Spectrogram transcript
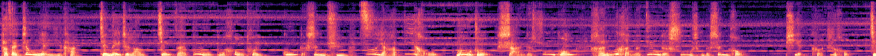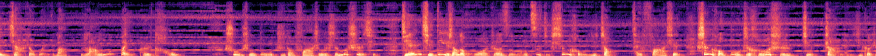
他再睁眼一看，见那只狼竟在步步后退。弓着身躯，龇牙低吼，目中闪着凶光，狠狠地盯着书生的身后。片刻之后，竟夹着尾巴狼狈而逃。书生不知道发生了什么事情，捡起地上的火折子往自己身后一照，才发现身后不知何时竟站了一个人。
